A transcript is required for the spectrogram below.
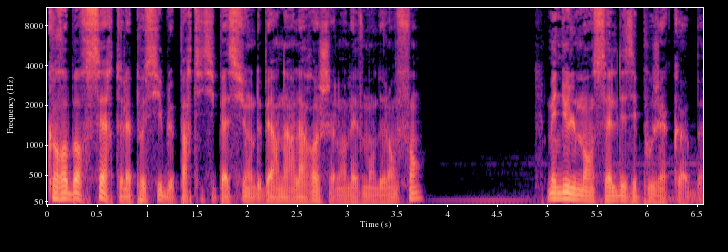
corrobore certes la possible participation de Bernard Laroche à l'enlèvement de l'enfant, mais nullement celle des époux Jacob.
